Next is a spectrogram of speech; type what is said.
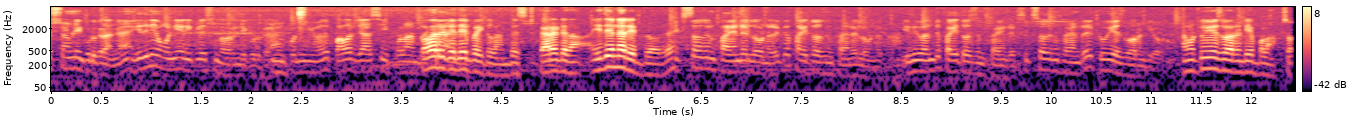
ஓஷாம்லேயும் கொடுக்குறாங்க. இதுலேயும் ஒன் இயர் ரிப்ளேஸ்மெண்ட் வாரண்டி கொடுக்குறாங்க. இப்போ நீங்கள் வந்து பவர் ஜாஸ்தி போகலாம் பவருக்கு இதே போய்க்கலாம். பெஸ்ட் கரெக்டு தான். இது என்ன rate bro six thousand five hundred loan இருக்குது five thousand five hundred loan இருக்குது இது வந்து five thousand five hundred six thousand five hundred two years warranty வரும். நம்ம டூ இயர்ஸ் வாரண்டியே போகலாம் ஸோ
